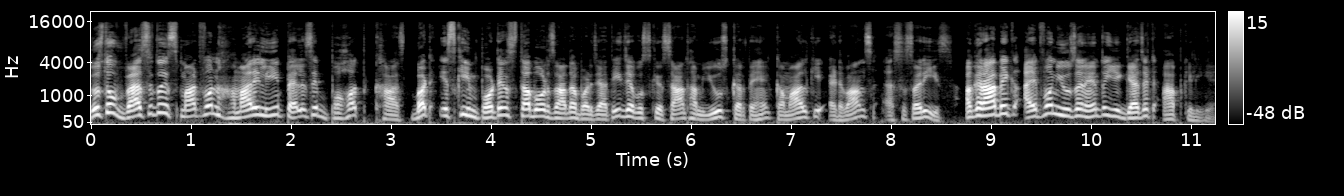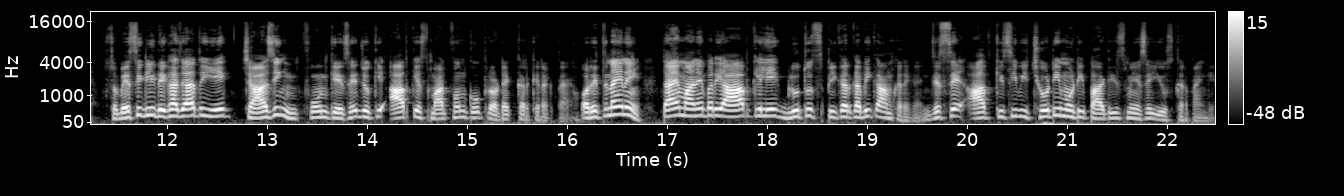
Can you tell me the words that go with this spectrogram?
दोस्तों, वैसे तो स्मार्टफ़ोन हमारे लिए पहले से बहुत खास बट इसकी इंपॉर्टेंस तब और ज़्यादा बढ़ जाती है जब उसके साथ हम यूज़ करते हैं कमाल की एडवांस एसेसरीज अगर आप एक आईफोन यूज़र हैं तो ये गैजेट आपके लिए सो so बेसिकली देखा जाए तो ये एक चार्जिंग फ़ोन केस है जो कि आपके स्मार्टफ़ोन को प्रोटेक्ट करके रखता है। और इतना ही नहीं टाइम आने पर यह आपके लिए एक ब्लूटूथ स्पीकर का भी काम करेगा, जिससे आप किसी भी छोटी मोटी पार्टीज़ में इसे यूज़ कर पाएँगे।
